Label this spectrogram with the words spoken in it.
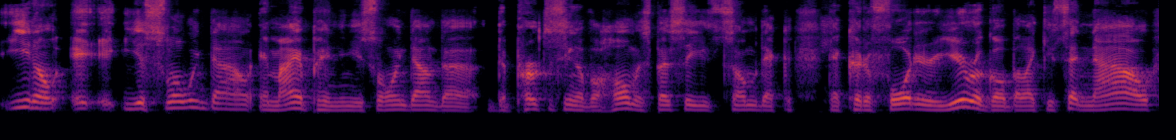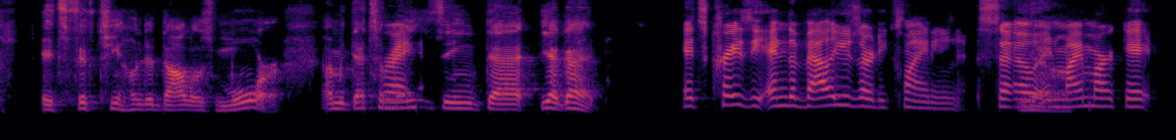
you know it, it- you're slowing down in my opinion you're slowing down the the purchasing of a home especially some that that could afford it a year ago but like you said now it's $1500 more i mean that's Right. amazing that yeah go ahead It's crazy, and the values are declining. So Yeah. in my market,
